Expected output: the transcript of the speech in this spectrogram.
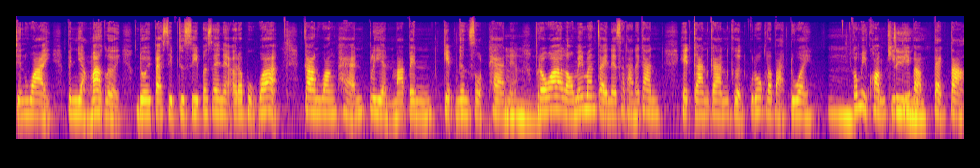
Gen Y เป็นอย่างมากเลย โดย 80.4%เนี่ยระบุว่า การวางแผนเปลี่ยนมาเป็นเก็บเงินสดแทนเนี่ยอืมเพราะว่าเราไม่มั่นใจในสถานการณ์เหตุการณ์การเกิดโรคระบาดด้วยอืม ก็มีความคิดจริงที่แบบแตกต่าง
